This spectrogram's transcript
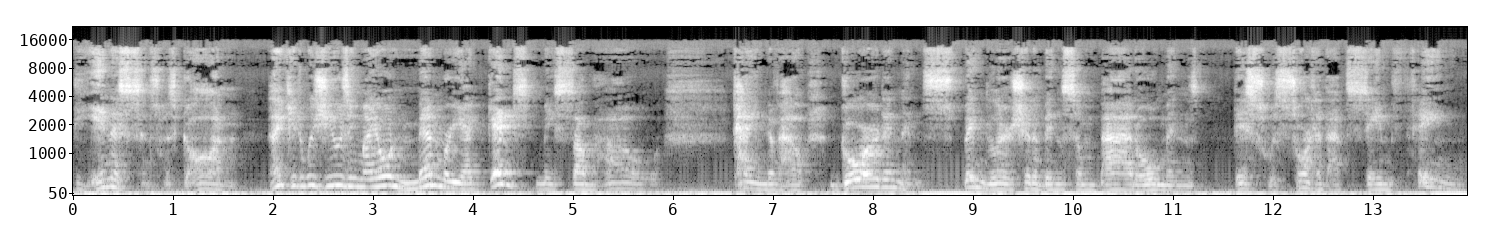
The innocence was gone, like it was using my own memory against me somehow. Kind of how Gordon and Spindler should have been some bad omens. This was sort of that same thing.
